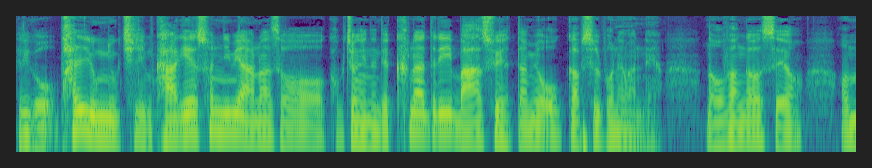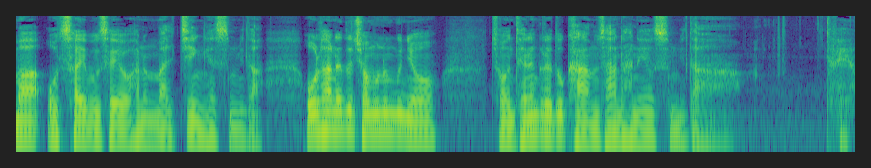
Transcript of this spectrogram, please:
그리고 8667님, 가게에 손님이 안 와서 걱정했는데 큰아들이 마수했다며 옷값을 보내왔네요. 너무 반가웠어요. 엄마 옷 사 입으세요 하는 말 찡했습니다. 올 한 해도 저무는군요. 저한테는 그래도 감사한 한 해였습니다. 그래요.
